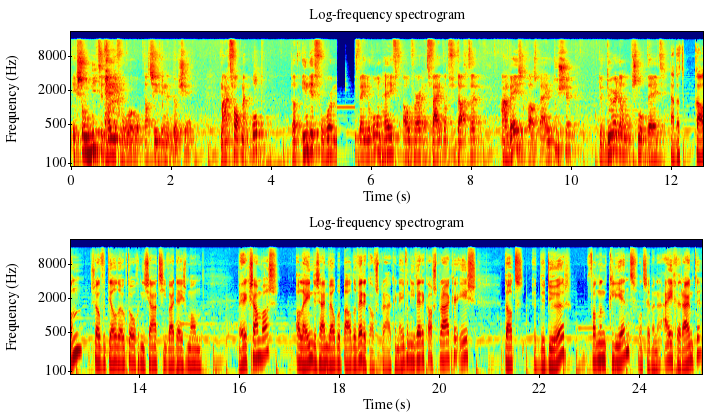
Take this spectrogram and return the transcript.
Ik som niet het hele verhoor op, dat zit in het dossier. Maar het valt mij op dat in dit verhoor het wederom heeft over het feit dat verdachte aanwezig was bij het douchen, de deur dan op slot deed. Nou, dat kan, zo vertelde ook de organisatie waar deze man werkzaam was. Alleen er zijn wel bepaalde werkafspraken. En een van die werkafspraken is dat de deur van een cliënt, want ze hebben een eigen ruimte,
